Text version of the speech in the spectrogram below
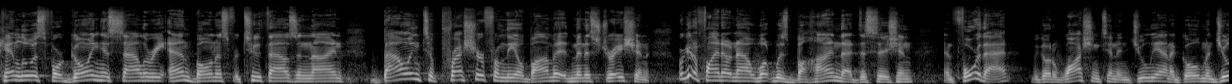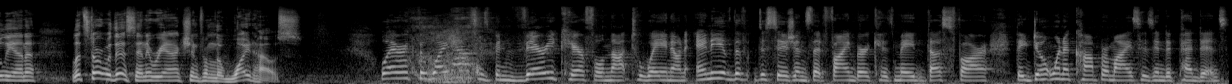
Ken Lewis foregoing his salary and bonus for 2009, bowing to pressure from the Obama administration. We're going to find out now what was behind that decision. And for that, we go to Washington and Julianna Goldman. Julianna, let's start with this. Any reaction from the White House? Well, Eric, the White House has been very careful not to weigh in on any of the decisions that Feinberg has made thus far. They don't want to compromise his independence.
